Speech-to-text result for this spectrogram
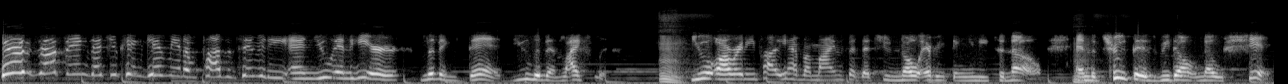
There's nothing that you can give me of positivity, and you in here living dead. You living lifeless Mm. you already probably have a mindset that you know everything you need to know. And mm. the truth is, we don't know shit.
